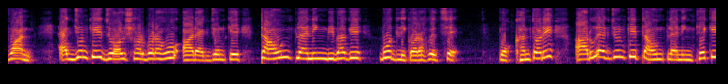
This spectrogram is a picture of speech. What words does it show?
ওয়ান, একজনকে জল সরবরাহ আর একজনকে টাউন প্ল্যানিং বিভাগে বদলি করা হয়েছে। পক্ষান্তরে আরও একজনকে টাউন প্ল্যানিং থেকে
